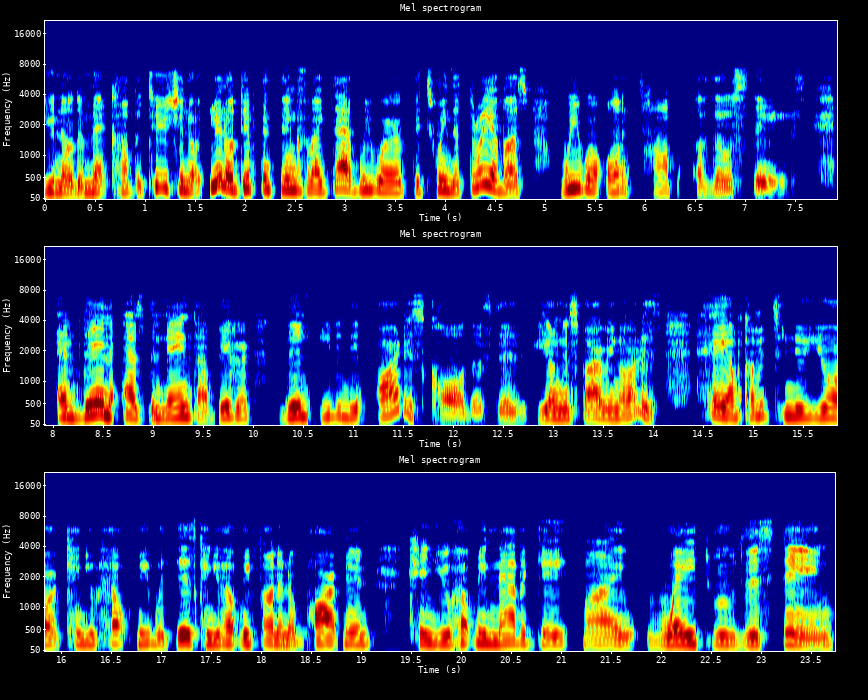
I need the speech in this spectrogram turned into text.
you know, the Met competition or, you know, different things like that. We were, between the three of us, we were on top of those things. And then as the name got bigger, then even the artists called us, the young inspiring artists. Hey, I'm coming to New York. Can you help me with this? Can you help me find an mm-hmm. apartment? Can you help me navigate my way through this thing?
